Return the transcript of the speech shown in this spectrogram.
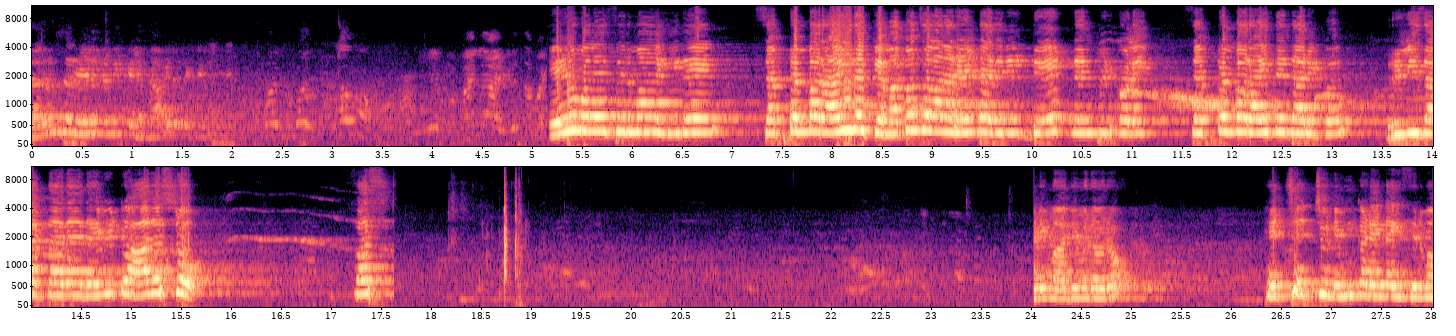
ತರುಣ್ ಸರ್ ಹೇಳಿದ್ರೆ ಕೇಳ ನಾವೆಲ್ಲ ಏಳುಮಲೆ ಸಿನಿಮಾ ಇದೆ. ಸೆಪ್ಟೆಂಬರ್ ಐದಕ್ಕೆ ಮತ್ತೊಂದ್ಸಲ ನಾನು ಹೇಳ್ತಾ ಇದ್ದೀನಿ ಡೇಟ್ ನೆನ್ಪಿಟ್ಕೊಳ್ಳಿ. ಸೆಪ್ಟೆಂಬರ್ ಐದನೇ ತಾರೀಕು ರಿಲೀಸ್ ಆಗ್ತಾ ಇದೆ. ದಯವಿಟ್ಟು ಆದಷ್ಟು ಫಸ್ಟ್ ಮಾಧ್ಯಮದವರು ಹೆಚ್ಚೆಚ್ಚು ನಿಮ್ ಕಡೆಯಿಂದ ಈ ಸಿನಿಮಾ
